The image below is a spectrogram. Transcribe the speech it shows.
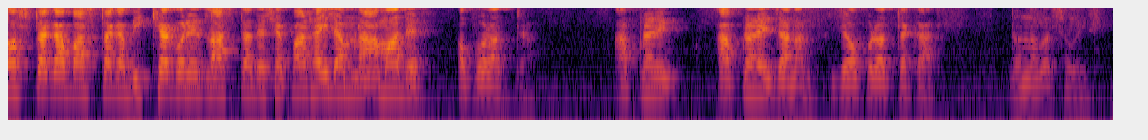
দশ টাকা, পাঁচ টাকা ভিক্ষা করে লাশটা দেশে পাঠাইলাম না আমাদের অপরাধটা? আপনারই, আপনারাই জানান যে অপরাধটা কার। ধন্যবাদ সবাইকে।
